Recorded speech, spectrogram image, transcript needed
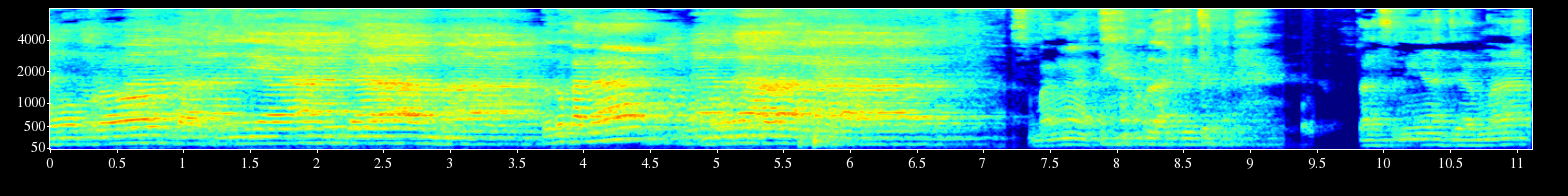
Mufrad tasniyah jama tuduh kana semangat. Ya ulah gitu tasniyah jamak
